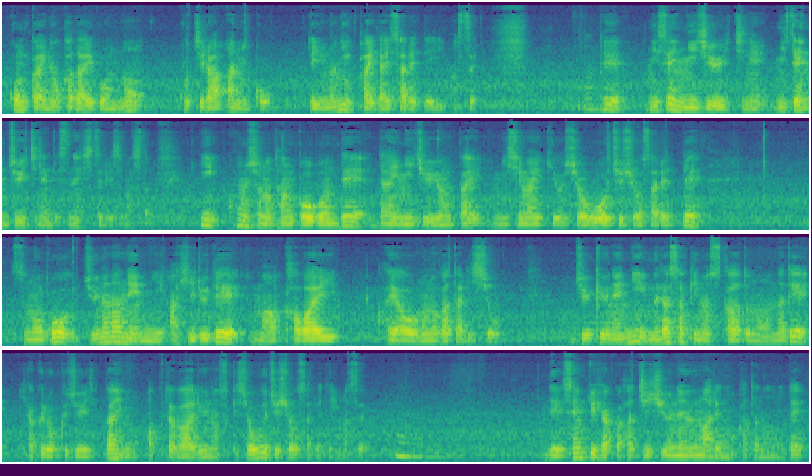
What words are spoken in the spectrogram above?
今回の課題本の「こちらあみこ」っていうのに解題されています。で2021年2011年ですね。失礼しましたに本書の単行本で第24回三島由紀夫賞を受賞されてその後17年にアヒルで、まあ、河合駿物語賞。19年に紫のスカートの女で161回の芥川龍之介賞を受賞されています。うん。で1980年生まれの方なので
